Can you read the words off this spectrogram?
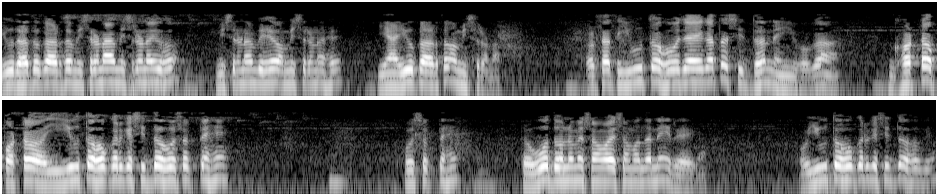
यु धातु का अर्थ मिश्रण मिश्रण यु हो। मिश्रण भी है, अमिश्रण है। यहाँ यु का अर्थ अमिश्रण। अर्थात यु तो हो जाएगा तो सिद्ध नहीं होगा। घट पट यु तो होकर के सिद्ध हो सकते हैं। हो सकते हैं। तो वो दोनों में समवाय संबंध नहीं रहेगा। वो यू तो होकर के सिद्ध हो गया।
